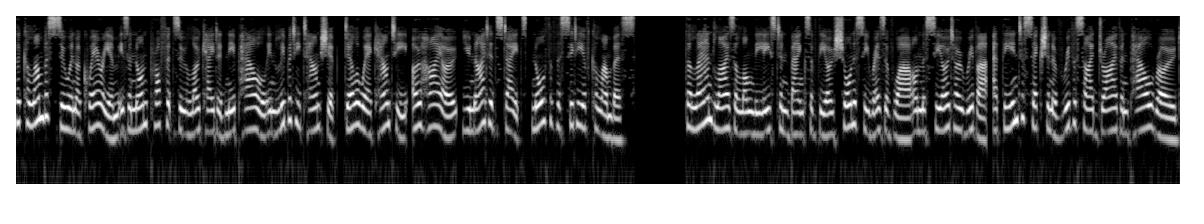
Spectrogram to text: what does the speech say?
The Columbus Zoo and Aquarium is a non-profit zoo located near Powell in Liberty Township, Delaware County, Ohio, United States, north of the city of Columbus. The land lies along the eastern banks of the O'Shaughnessy Reservoir on the Scioto River, at the intersection of Riverside Drive and Powell Road.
